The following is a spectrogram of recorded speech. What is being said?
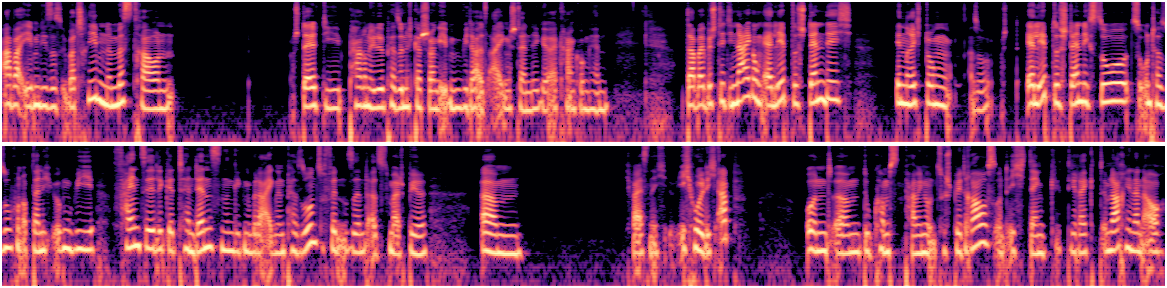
aber eben dieses übertriebene Misstrauen stellt die paranoide Persönlichkeitsstörung eben wieder als eigenständige Erkrankung hin. Dabei besteht die Neigung, erlebt es ständig in Richtung, also erlebt es ständig so zu untersuchen, ob da nicht irgendwie feindselige Tendenzen gegenüber der eigenen Person zu finden sind, als zum Beispiel, ähm, ich weiß nicht, ich hol dich ab und ähm, du kommst ein paar Minuten zu spät raus und ich denke direkt im Nachhinein auch,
